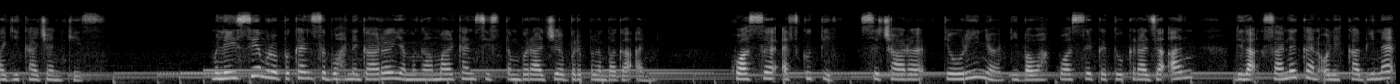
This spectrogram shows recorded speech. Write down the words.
bagi kajian kes. Malaysia merupakan sebuah negara yang mengamalkan sistem beraja berperlembagaan. Kuasa eksekutif secara teorinya di bawah kuasa ketua kerajaan dilaksanakan oleh kabinet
